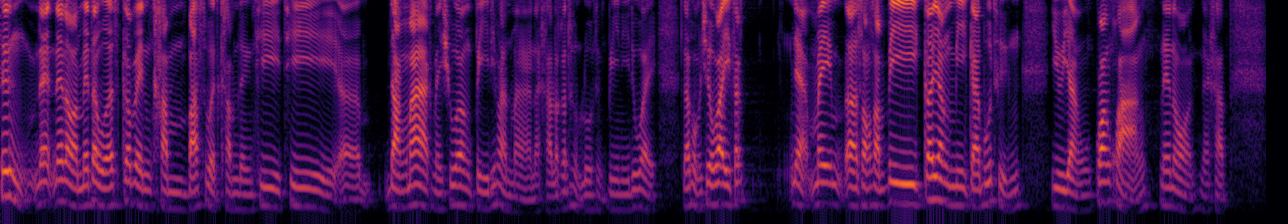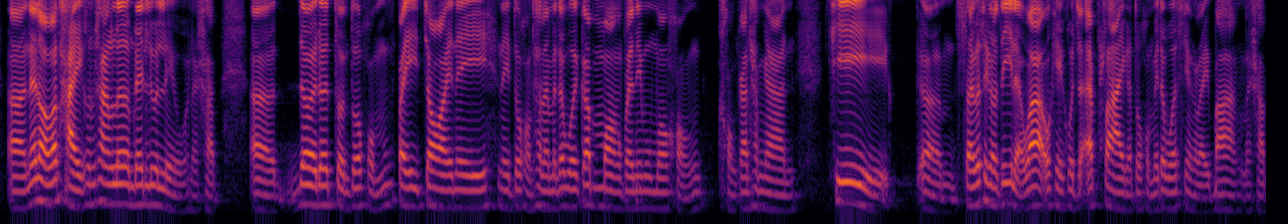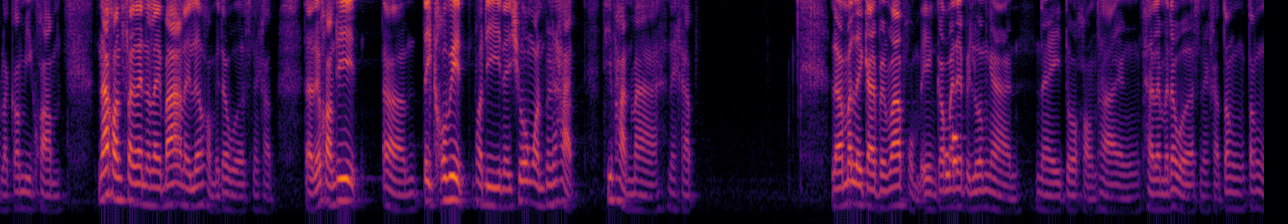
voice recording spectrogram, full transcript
ซึ่งแน่แน่นอน Metaverse ก็เป็นคำ buzzword คำหนึ่งที่ที่ดังมากในช่วงปีที่ผ่านมานะครับ แล้วก็ถึงรวมถึงปีนี้ด้วย แล้วผมเชื่อว่าอีกสัก เนี่ยไม่สองสามปีก็ยังมีการพูดถึงอยู่อย่างกว้างขวางแน่นอนนะครับแน่นอนว่าไทยค่อนข้างเริ่มได้รวดเร็วนะครับโดยโดยส่วนตัวผมไปจอยในในตัวของ Thailand Metaverse ก็มองไปในมุมมองของของการทำงานที่ cyber security แหละว่า โอเคควรจะ apply กับตัวของ metaverse อย่างไรบ้างนะครับ แล้วก็มีความน่า concern อะไรบ้างในเรื่องของ metaverse นะครับ แต่ด้วยความที่ติดโควิดพอดีในช่วงวันพฤหัส ที่ผ่านมานะครับ แล้วมันเลยกลายเป็นว่าผมเองก็ไม่ได้ไปร่วมงานในตัวของทาง Thailand Metaverse นะครับ ต้องต้อง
